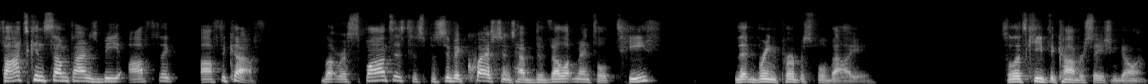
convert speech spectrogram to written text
Thoughts can sometimes be off the off the cuff, but responses to specific questions have developmental teeth that bring purposeful value. So let's keep the conversation going.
